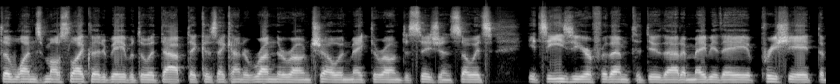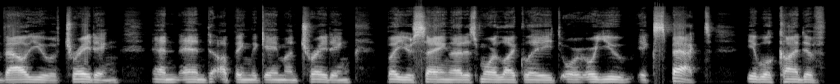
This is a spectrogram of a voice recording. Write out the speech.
the ones most likely to be able to adapt it because they kind of run their own show and make their own decisions. So it's it's easier for them to do that, and maybe they appreciate the value of trading and and upping the game on trading. But you're saying that it's more likely, or or you expect it will kind of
